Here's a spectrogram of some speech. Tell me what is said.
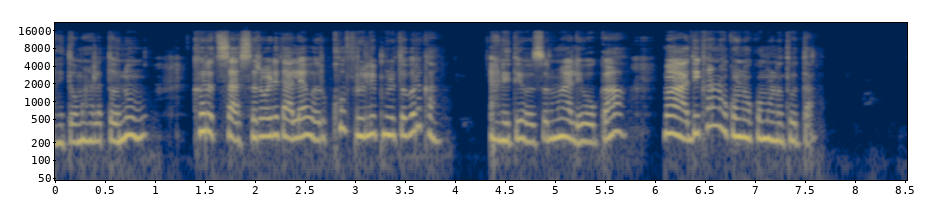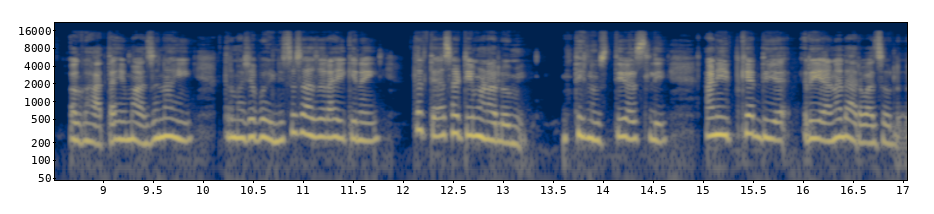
आणि तो म्हणाला तनू खरंच सासरवाडीत आल्यावर खूप रिलीफ मिळतो बरं का? आणि ती हसून म्हणाली हो का? मग आधी का नको नको म्हणत होता? अगं आता हे माझं नाही तर माझ्या बहिणीचं साजर आहे की नाही? तर त्यासाठी म्हणालो मी. ती नुसती हसली आणि इतक्यात रिया रियानं दार वाजवलं.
